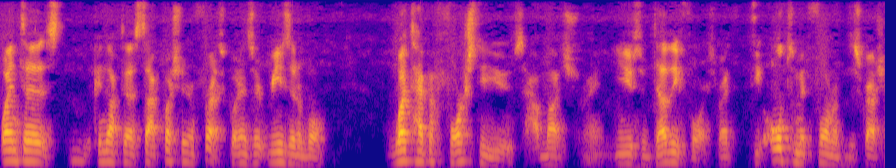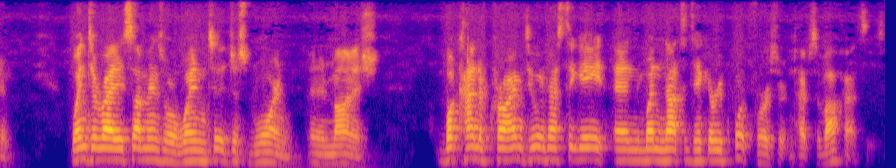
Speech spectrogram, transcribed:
When to conduct a stop, question, and frisk. When is it reasonable? What type of force to use? How much? Right? You use of deadly force. Right? The ultimate form of discretion. When to write a summons or when to just warn and admonish what kind of crime to investigate and when not to take a report for certain types of offenses.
